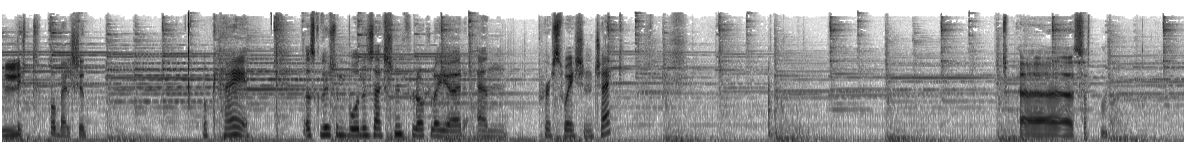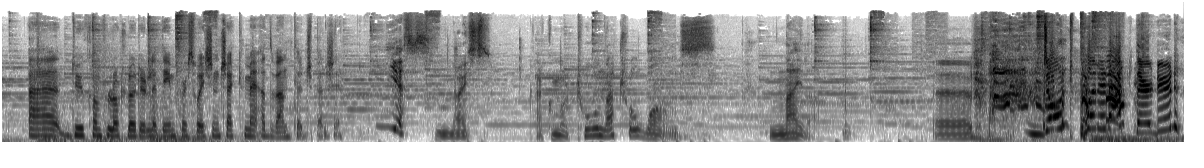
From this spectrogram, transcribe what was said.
lytt på Belshin. OK. Da skal du som bonusaction få lov til å gjøre en persuasion check. Uh, 17. Uh, du kan få lov til å rulle din persuasion check med advantage, Belshi. Yes! Nice. Her kommer to natural ones. Nei da. Eh, Don't put it out there, dude!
